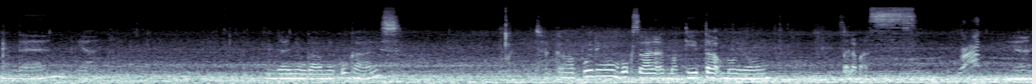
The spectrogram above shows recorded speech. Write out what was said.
And then, yan. Diyan yung gamit ko guys. Tsaka pwede mong buksan at makita mo yung sa labas. Yan,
